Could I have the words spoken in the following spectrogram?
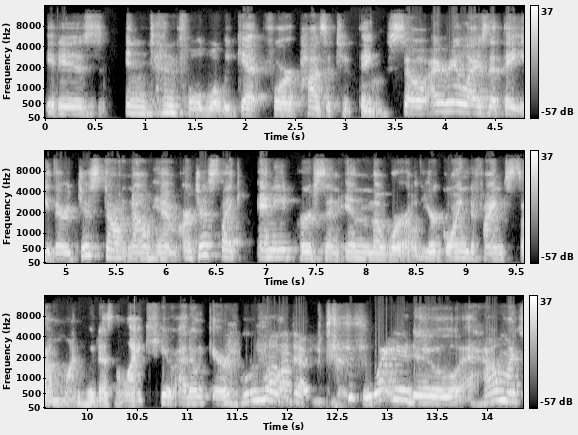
it is in tenfold what we get for positive things. So I realize that they either just don't know him or just like any person in the world, you're going to find someone who doesn't like you. I don't care who you are, what you do, how much,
